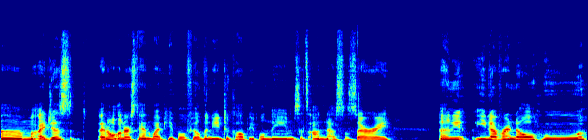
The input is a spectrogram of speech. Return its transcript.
Um, I just I don't understand why people feel the need to call people names. It's unnecessary. And you, you never know who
